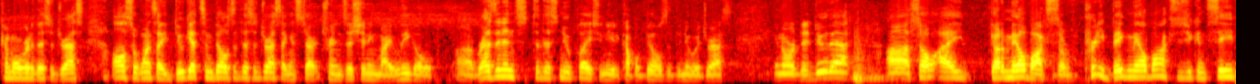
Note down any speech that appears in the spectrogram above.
come over to this address. Also, once I do get some bills at this address, I can start transitioning my legal uh, residence to this new place. You need a couple bills at the new address in order to do that. Uh, so I got a mailbox. It's a pretty big mailbox, as you can see,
